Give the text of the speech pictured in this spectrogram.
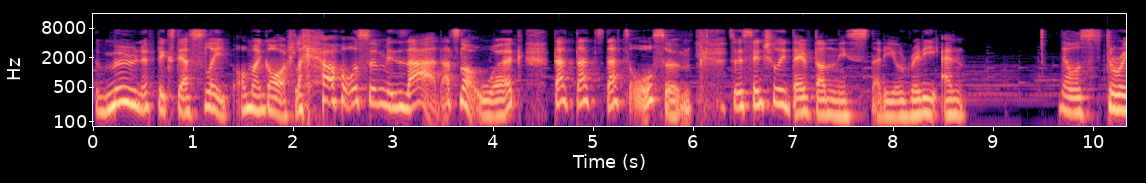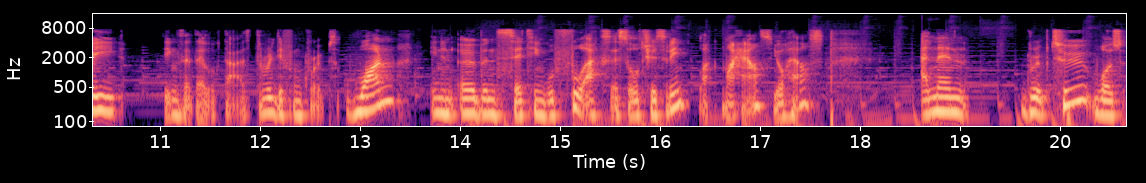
the moon affects their sleep. Oh my gosh, like how awesome is that? That's not work. That that's that's awesome. So essentially they've done this study already and there was three things that they looked at as three different groups. One in an urban setting with full access to electricity, like my house, your house. And then group two was,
